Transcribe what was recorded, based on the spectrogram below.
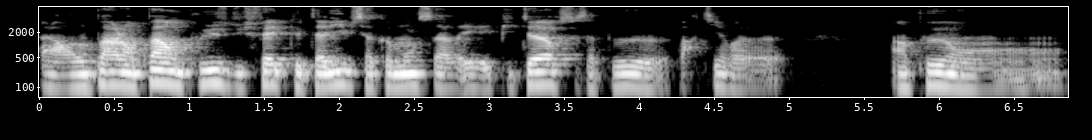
Alors, en parlant pas en plus du fait que Talib, ça commence à. et Peters, ça peut partir euh, un peu en,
